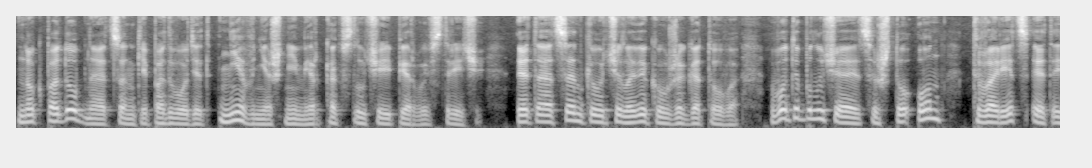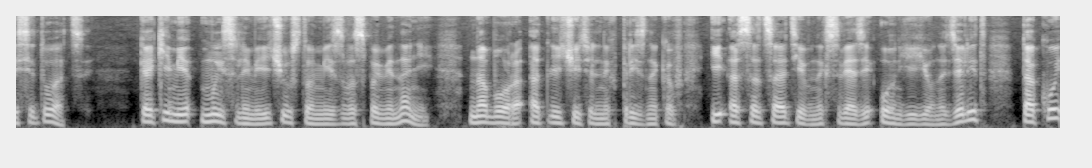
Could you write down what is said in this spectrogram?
Но к подобной оценке подводит не внешний мир, как в случае первой встречи, эта оценка у человека уже готова. Вот и получается, что он творец этой ситуации. Какими мыслями и чувствами из воспоминаний, набора отличительных признаков и ассоциативных связей он ее наделит, такой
